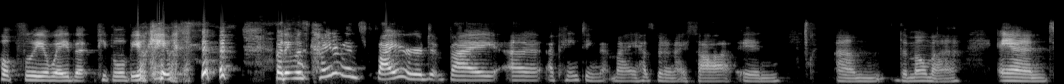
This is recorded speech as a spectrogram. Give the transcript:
hopefully a way that people will be okay with. but it was kind of inspired by a, a, painting that my husband and I saw in um, the MoMA. And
